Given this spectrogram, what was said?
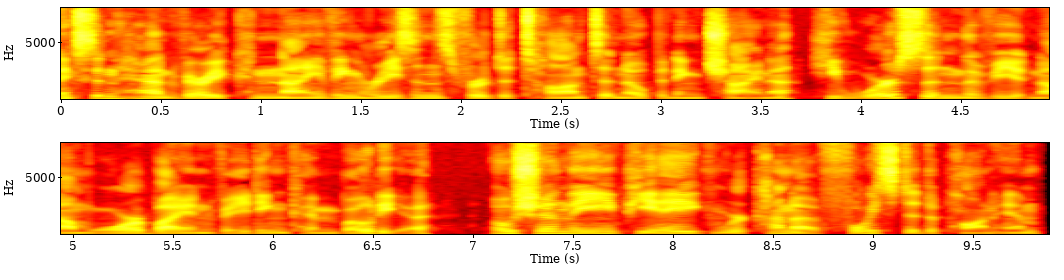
Nixon had very conniving reasons for detente and opening China. He worsened the Vietnam War by invading Cambodia. OSHA and the EPA were kind of foisted upon him.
